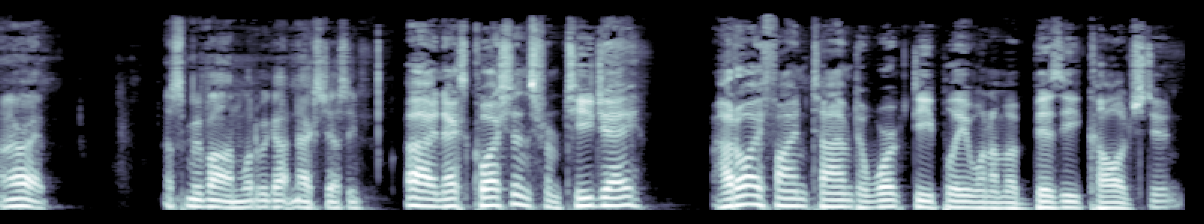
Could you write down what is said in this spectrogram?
All right, let's move on. What do we got next, Jesse? All right, next question is from TJ. How do I find time to work deeply when I'm a busy college student?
